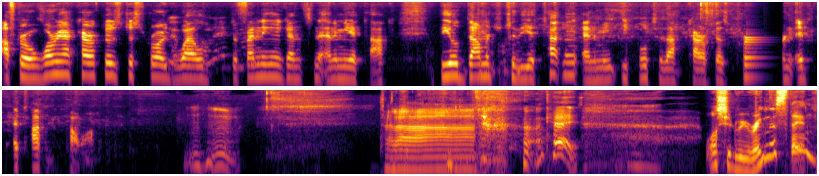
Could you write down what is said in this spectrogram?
after a warrior character is destroyed while defending against an enemy attack. Deal damage to the attacking enemy equal to that character's printed attack power. Mm-hmm. Ta-da! okay. Well, should we ring this thing?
